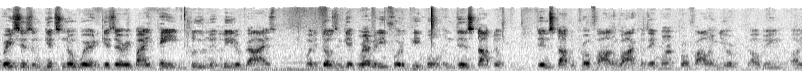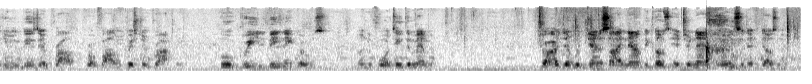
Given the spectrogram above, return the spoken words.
Racism gets nowhere, it gets everybody paid, including the leader guys, but it doesn't get remedy for the people and didn't stop the didn't stop the profiling. Why? Because they weren't profiling your, I mean, uh, human beings. They're pro- profiling Christian property, who agreed to be Negroes under the Fourteenth Amendment. Charge them with genocide now becomes international incident, doesn't it?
